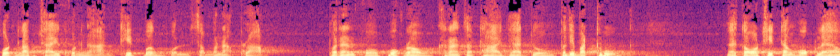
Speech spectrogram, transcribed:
คนรับใช้คนงาน ทิศเบื้องบนสมณะพราหมณ์เพราะนั้นขอพวกเราคณะทาญาติโยมปฏิบัติถูก ต่อทิศทั้งหกแล้ว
